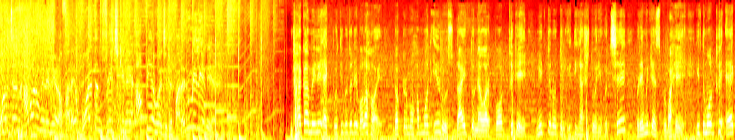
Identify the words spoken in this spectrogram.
ওয়ালটন আবারও মিলিনিয়ার অফারে ওয়ালটন ফ্রিজ কিনে আপনিও হয়ে যেতে পারেন মিলিয়নিয়ার। ঢাকা মেলে এক প্রতিবেদনে বলা হয়, ডক্টর মোহাম্মদ ইউনুস দায়িত্ব নেওয়ার পর থেকে নিত্য নতুন ইতিহাস তৈরি হচ্ছে রেমিটেন্স প্রবাহে। ইতিমধ্যে এক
